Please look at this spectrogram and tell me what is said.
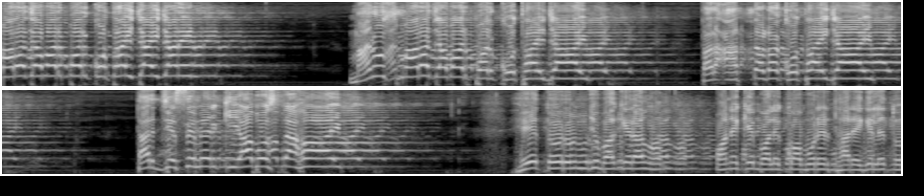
মারা যাওয়ার পর কোথায় যায় জানেন? মানুষ মারা যাবার পর কোথায় যায়? তার আত্মাটা কোথায় যায়? তার জেসেমের কি অবস্থা হয়? হে তরুণ যুবকেরা, অনেকে বলে কবরের ধারে গেলে তো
